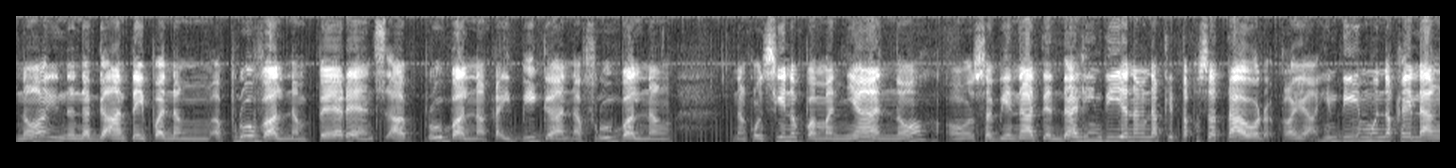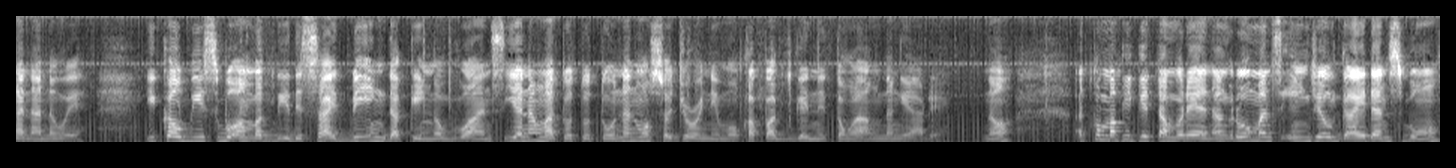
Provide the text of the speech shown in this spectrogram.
no? Yung nag-aantay pa ng approval ng parents approval ng kaibigan approval ng ng kung sino pa man yan no? O sabihin natin dahil hindi yan ang nakita ko sa tower kaya hindi mo na kailangan ano eh. Ikaw mismo ang magde-decide being the king of wands yan ang matututunan mo sa journey mo kapag ganito nga ang nangyari no? At kung makikita mo rin ang romance angel guidance mo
